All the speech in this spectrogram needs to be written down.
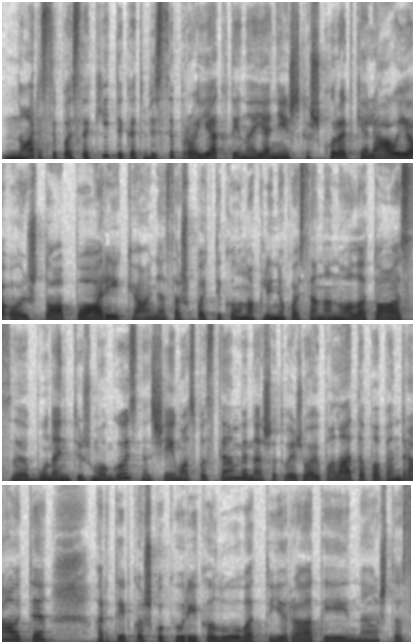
Norisi pasakyti, kad visi projektai, na, jie ne iš kažkur atkeliauja, o iš to poreikio, nes aš pati Kauno klinikose, na, nuolatos būnanti žmogus, nes šeimos paskambina, aš atvažiuoju palatą pabendrauti, ar taip kažkokių reikalų, va, tai yra, tai, na, aš tas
